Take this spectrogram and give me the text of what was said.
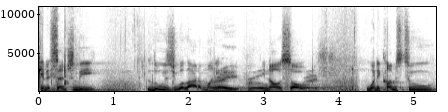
can essentially lose you a lot of money. Right, bro. You know, so Right. When it comes to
